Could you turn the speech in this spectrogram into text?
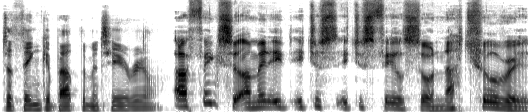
to think about the material. I think so. I mean, it, it just it just feels so natural, really,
